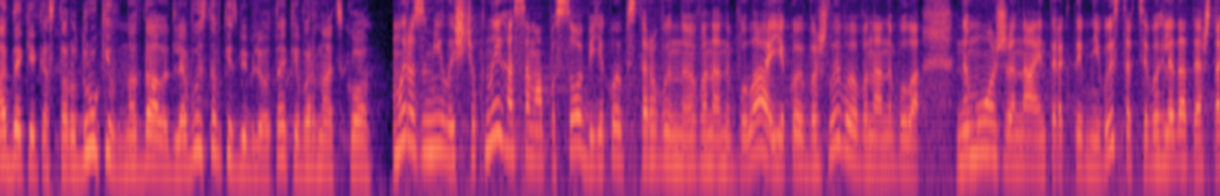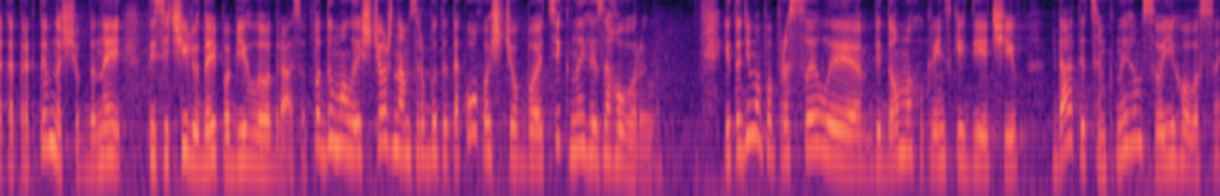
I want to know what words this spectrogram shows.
А декілька стародруків надали для виставки з бібліотеки Вернацького. Ми розуміли, що книга сама по собі, якою б старовинною вона не була, і якою б важливою вона не була, не може на інтерактивній виставці виглядати аж так атрактивно, щоб до неї тисячі людей побігли одразу. Подумали, що ж нам зробити такого, щоб ці книги заговорили. І тоді ми попросили відомих українських діячів дати цим книгам свої голоси.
